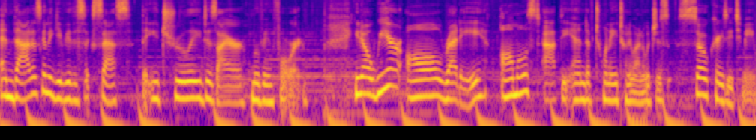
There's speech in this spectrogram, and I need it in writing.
And that is going to give you the success that you truly desire moving forward. You know, we are already almost at the end of 2021, which is so crazy to me.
